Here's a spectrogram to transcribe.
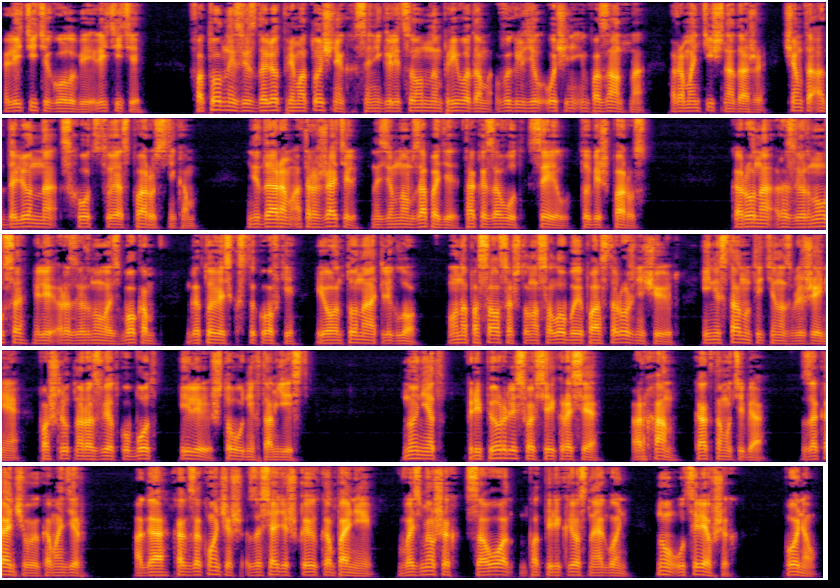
«Летите, голуби, летите!» Фотонный звездолет-прямоточник с аннигиляционным приводом выглядел очень импозантно, романтично даже, чем-то отдаленно сходствуя с парусником. Недаром отражатель на земном западе так и зовут, sail, то бишь парус. Корона развернулся или развернулась боком, готовясь к стыковке, и у Антона отлегло. Он опасался, что носолобые поосторожничают и не станут идти на сближение, пошлют на разведку бот или что у них там есть. Но нет, приперлись во всей красе. «Архан, как там у тебя?» «Заканчиваю, командир». «Ага, как закончишь, засядешь в кают-компании. Возьмешь их САО под перекрестный огонь. Ну, уцелевших». «Понял».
